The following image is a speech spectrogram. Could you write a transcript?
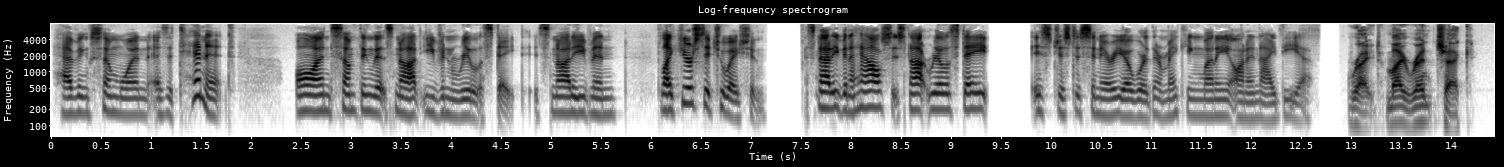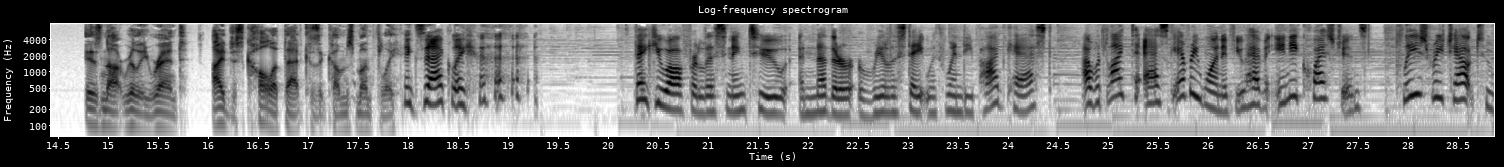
having someone as a tenant on something that's not even real estate. It's not even like your situation. It's not even a house, it's not real estate. It's just a scenario where they're making money on an idea. Right. My rent check is not really rent. I just call it that because it comes monthly. Exactly. Thank you all for listening to another Real Estate with Wendy podcast. I would like to ask everyone if you have any questions, please reach out to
